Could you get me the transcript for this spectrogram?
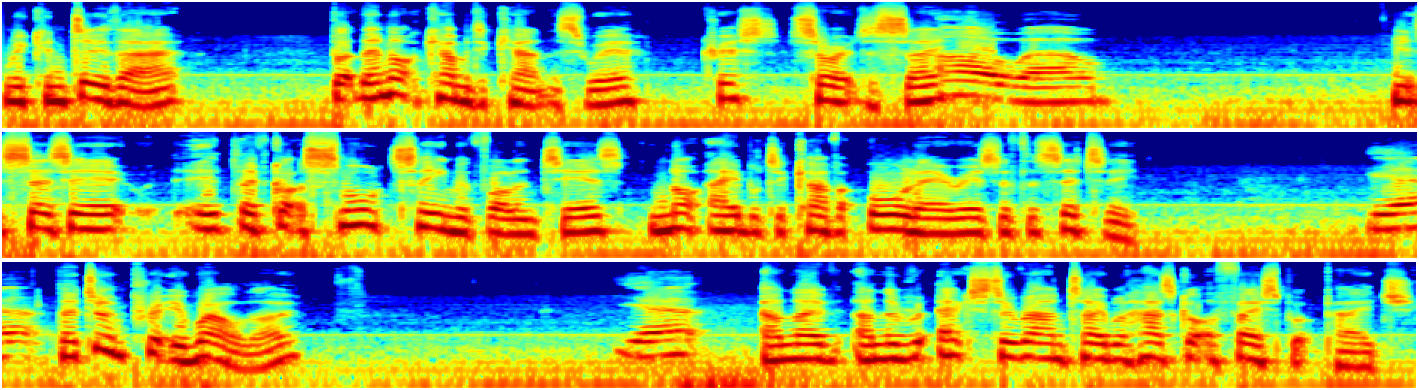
We can do that, but they're not coming to Countess Wear, Chris. Sorry to say. Oh well. It says here it, they've got a small team of volunteers not able to cover all areas of the city. Yeah. They're doing pretty well though. Yeah. and they and the Exeter Roundtable has got a Facebook page,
